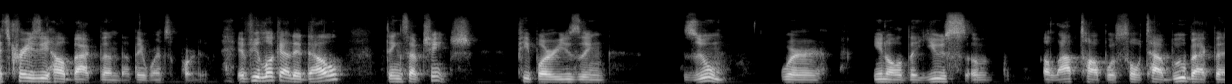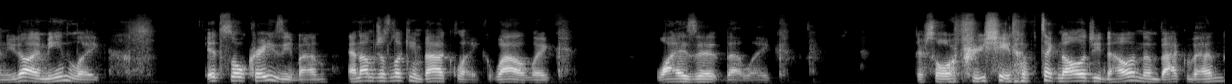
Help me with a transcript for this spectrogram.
it's crazy how back then that they weren't supportive. If you look at it now things have changed. People are using zoom where you know the use of a laptop was so taboo back then. You know what i mean? Like it's so crazy man. And i'm just looking back like wow like why is it that like they're so appreciative of technology now and then back then?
